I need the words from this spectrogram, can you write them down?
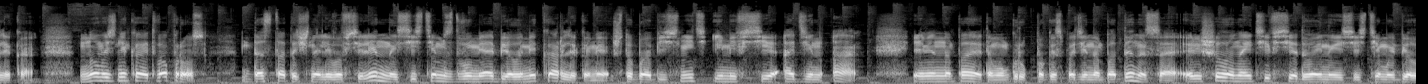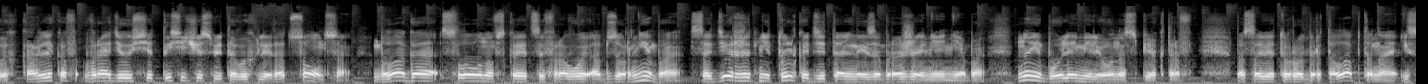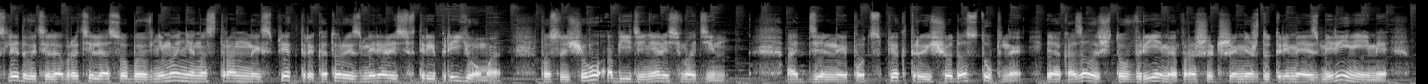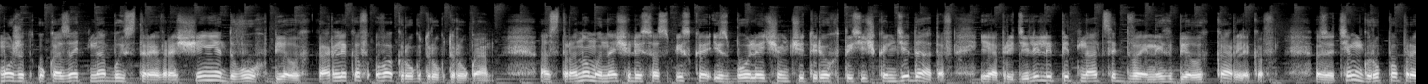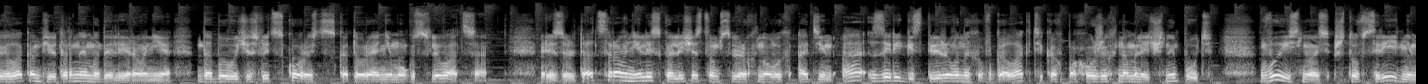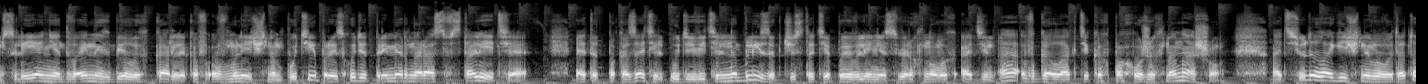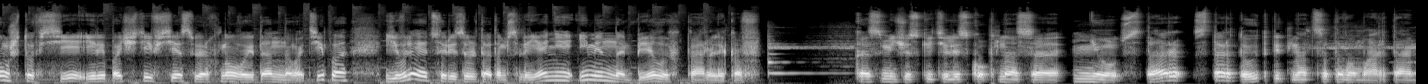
Но возникает вопрос, достаточно ли во Вселенной систем с двумя белыми карликами, чтобы объяснить ими все 1А? Именно поэтому группа господина Баденеса решила найти все двойные системы белых карликов в радиусе тысячи световых лет от Солнца. Благо, слоуновское цифровой обзор неба содержит не только детальное изображение неба, но и более миллиона спектров. По совету Роберта Лаптона исследователи обратили особое внимание на странные спектры, которые измерялись в три приема, после чего объединялись в один. Отдельные подспектры еще доступны, и оказалось, что время, прошедшее между тремя измерениями, может указать на быстрое вращение двух белых карликов вокруг друг друга. Астрономы начали со списка из более чем 4000 кандидатов и определили 15 двойных белых карликов. Затем группа провела компьютерное моделирование, дабы вычислить скорость, с которой они могут сливаться. Результат сравнили с количеством сверхновых 1А, зарегистрированных в галактиках, похожих на Млечный Путь. Выяснилось, что в среднем слияние двойных белых карликов в Млечном Пути происходит примерно раз в столетие. Этот показатель удивительно близок к частоте появления сверхновых 1А в галактиках, похожих на нашу. Отсюда логичный вывод о том, что все или почти все сверхновые данного типа являются результатом слияния именно белых карликов. Космический телескоп НАСА New Star стартует 15 марта.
